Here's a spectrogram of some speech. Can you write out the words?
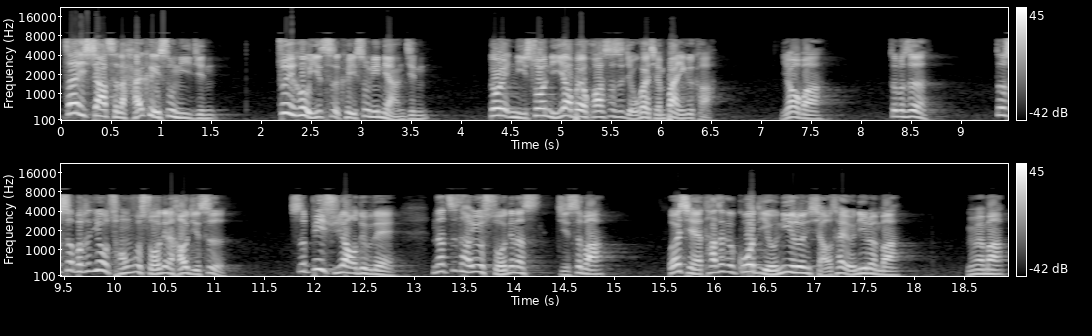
再下次来还可以送你一斤，最后一次可以送你两斤。各位，你说你要不要花四十九块钱办一个卡？要吧？这不是？这是不是又重复锁定了好几次？是必须要，对不对？那至少又锁定了几次吧，而且他这个锅底有利润，小菜有利润吧，明白吗？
